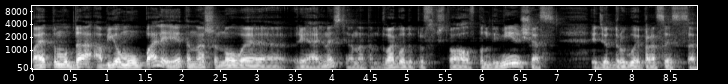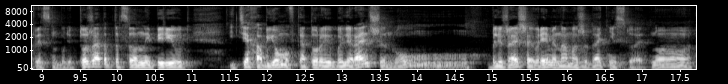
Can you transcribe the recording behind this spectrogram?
Поэтому, да, объемы упали, и это наша новая реальность. Она там два года просуществовала в пандемию, сейчас идет другой процесс, соответственно, будет тоже адаптационный период. И тех объемов, которые были раньше, ну, в ближайшее время нам ожидать не стоит. Но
